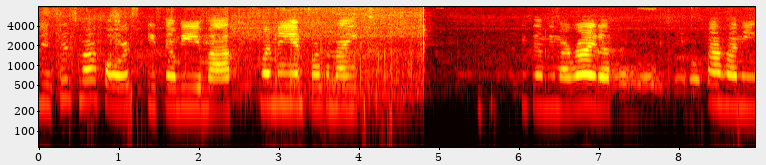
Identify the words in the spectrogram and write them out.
This is my horse. He's gonna be my my man for the night. He's gonna be my rider. Hi, honey.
